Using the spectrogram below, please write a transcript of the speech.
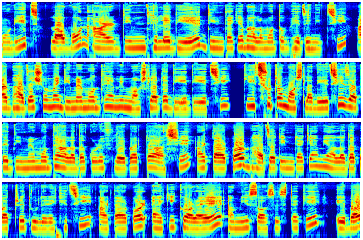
মরিচ, লবণ আর ডিম ঢেলে দিয়ে ডিমটাকে ভালো মতো ভেজে নিচ্ছি। আর ভাজার সময় ডিমের মধ্যে আমি মশলাটা দিয়ে দিয়েছি। কিছুটা মশলা দিয়েছি যাতে ডিমের মধ্যে আলাদা করে ফ্লেভারটা আসে। আর তারপর ভাজা ডিমটাকে আমি আলাদা পাত্রে তুলে রেখেছি। আর তারপর একই কড়াইয়ে আমি সসেসটাকে এবার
